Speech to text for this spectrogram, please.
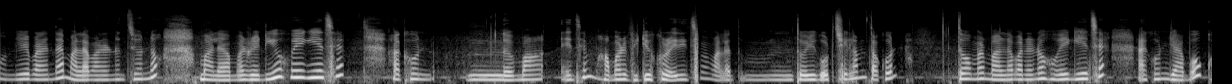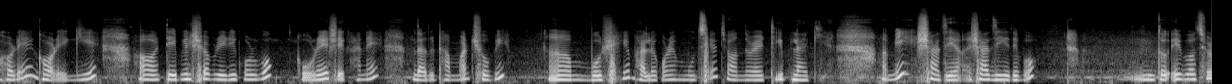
মন্দিরের বারান্দায় মালা বানানোর জন্য। মালা আমার রেডিও হয়ে গিয়েছে। এখন মা, এই যে আমার ভিডিও করে দিচ্ছে মালা তৈরি করছিলাম তখন। তো আমার মালা বানানো হয়ে গিয়েছে। এখন যাব ঘরে ঘরে গিয়ে টেবিল সব রেডি করব। করে সেখানে দাদু ঠাম্মার ছবি বসিয়ে ভালো করে মুছে চন্দনের টিপ লাগিয়ে আমি সাজিয়ে সাজিয়ে দেবো। তো এবছর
